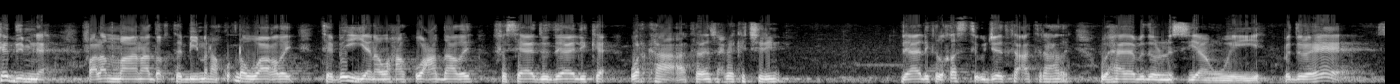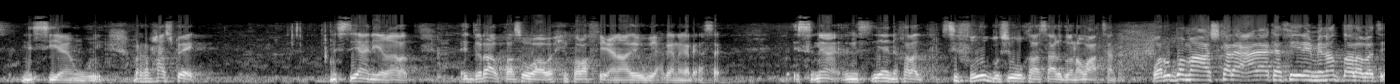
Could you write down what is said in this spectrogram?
kadibna falamaa nadaqta bii markaa ku dhawaaqday tabayana waxaa kuu cadaaday fasaadu daalika warkaa aad tira insa waxba ka jirin daalika alqasti ujeedka aad tiraahday wahaadaa bedelo nisyaan weeye bedelo hee nisyaan weeye marka maxaa isku eg nisyaan iyo qalad idraabkaasu waa wixii kula fiicnaaday wey xagga naga dhig si fududbu si ugu kala saari doona waatan. warubamaa ashkala calaa kaiirin min aalabati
